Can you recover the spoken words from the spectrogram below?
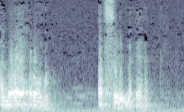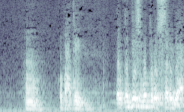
قال له رايح روما. اتصلب مكانك. ها وبعدين؟ القديس بطرس رجع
